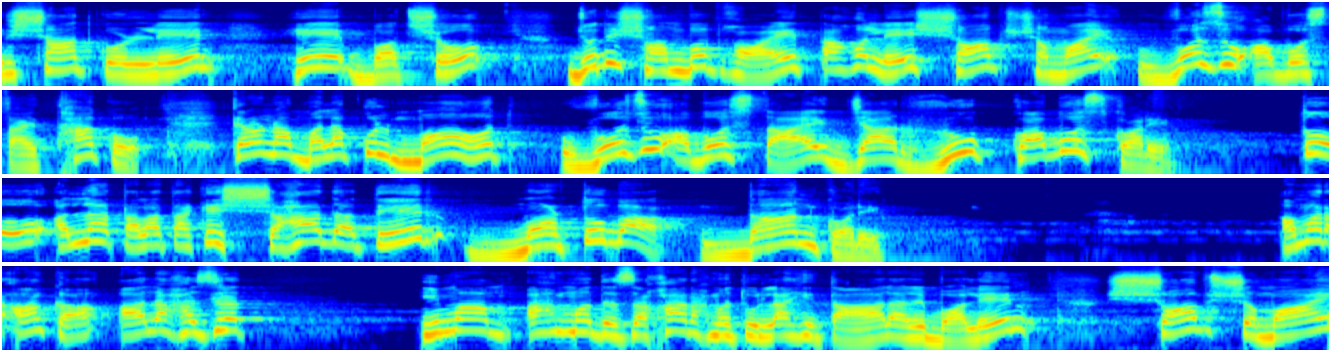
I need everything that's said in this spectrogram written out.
ইরশাদ করলেন, হে বৎস, যদি সম্ভব হয় তাহলে সব সময় ওজু অবস্থায় থাকো। কেননা মালাকুল মত ওজু অবস্থায় যা রু কবজ করে। তো আল্লাহ তালা তাকে শাহাদাতের মর্তবা দান করে। আমার আঁকা আলা হজরত ইমাম আহমদ জাখার রহমতুল্লাহি তাল বলেন, সব সময়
